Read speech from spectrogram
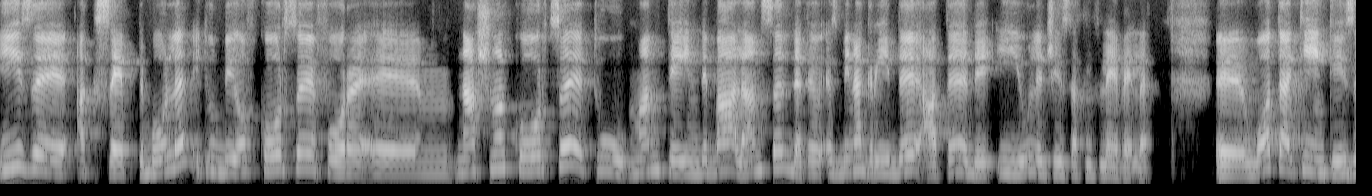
is uh, acceptable. It would be, of course, uh, for um, national courts to maintain the balance that has been agreed at the EU legislative level. Uh, what I think is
